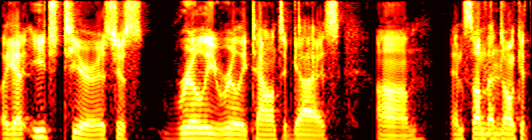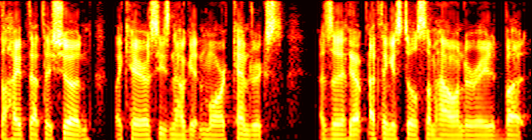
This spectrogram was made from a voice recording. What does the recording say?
Like at each tier, it's just really, really talented guys, um, and some Mm-hmm. that don't get the hype that they should. Like Harris, he's now getting more. Kendricks, as a, Yep. I think, is still somehow underrated, but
